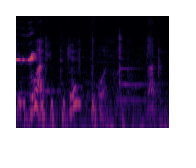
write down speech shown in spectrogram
কিন্তু আজকের থেকে আর টাটা।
